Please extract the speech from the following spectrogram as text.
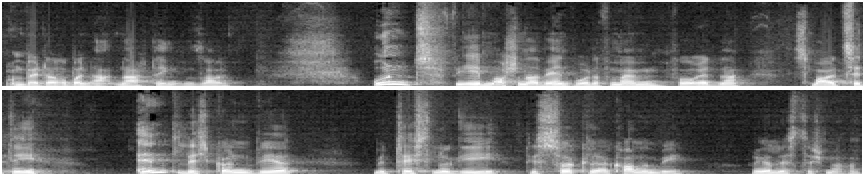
und wer darüber nachdenken soll. Und, wie eben auch schon erwähnt wurde von meinem Vorredner, Smart City, Endlich können wir mit Technologie die Circular Economy realistisch machen.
